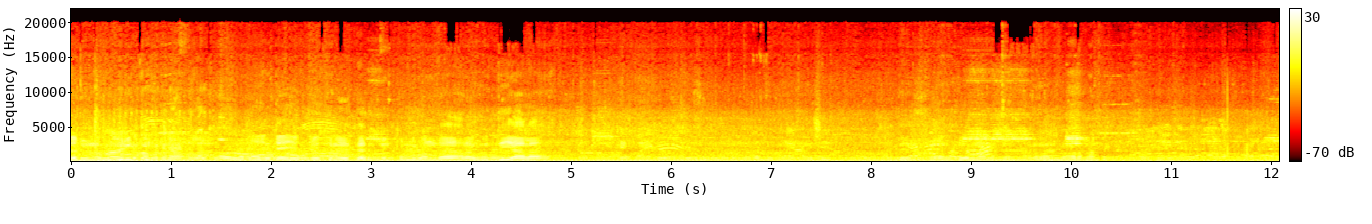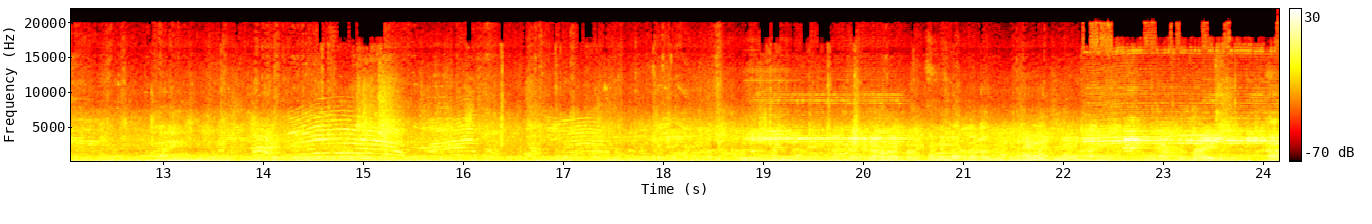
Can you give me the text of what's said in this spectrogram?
ఉన్నాడు నువ్వు గురించి. ఏంటంటే ఎప్పుడొచ్చిన దర్శనం పుల్లుగా ఉందా? అలా అవుద్ది అలా. దర్శనానికి మన సంస్కారం వాడతాం ఆ?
